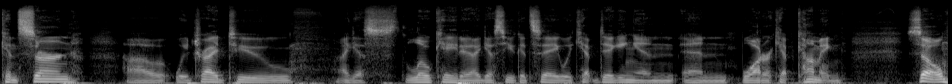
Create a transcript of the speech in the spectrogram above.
concern. Uh, we tried to, I guess, locate it. I guess you could say we kept digging and and water kept coming. So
